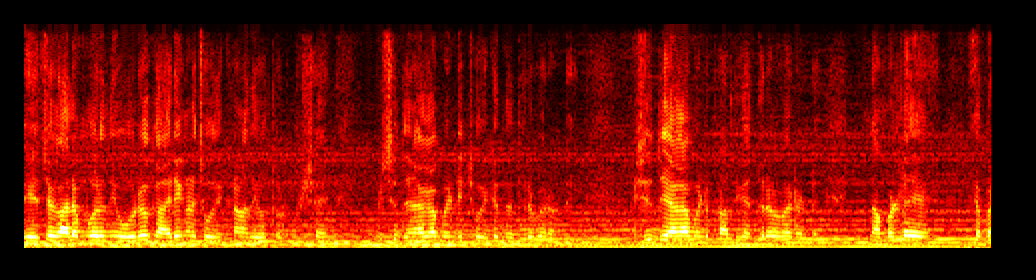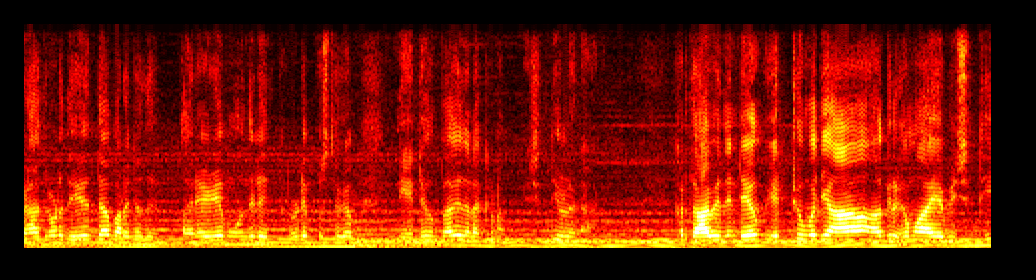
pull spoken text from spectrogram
ജയിച്ച കാലം പോലെ നീ ഓരോ കാര്യങ്ങൾ ചോദിക്കണം ദൈവത്തോട്. പക്ഷേ വിശുദ്ധനാകാൻ വേണ്ടി ചോദിക്കുന്ന എത്ര പേരുണ്ട്? വിശുദ്ധിയാകാൻ വേണ്ടി പ്രാർത്ഥിക്കുന്ന എത്ര പേരുണ്ട്? നമ്മളുടെ എബ്രഹാത്തിനോട് ദൈവം എന്താ പറഞ്ഞത്? പതിനേഴ് മൂന്നിൽ അവരുടെ പുസ്തകം നീ എന്റെ മുമ്പാകെ നടക്കണം. വിശുദ്ധിയുള്ളവനാണ്. കർത്താവ് നിന്റെ ഏറ്റവും വലിയ ആഗ്രഹമായ വിശുദ്ധി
